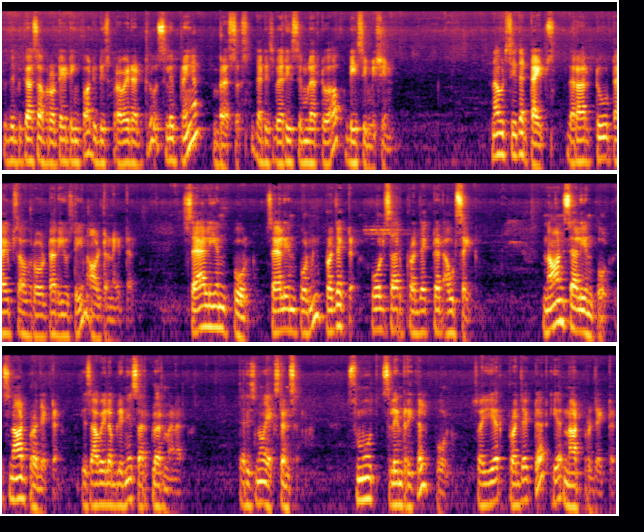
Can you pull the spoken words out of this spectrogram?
So the, because of rotating part, it is provided through slip ring and brushes. That is very similar to a DC machine. Now we see the types. There are two types of rotor used in alternator. Salient pole. Salient pole means projected. Poles are projected outside. Non-salient pole is not projected. Is available in a circular manner. There is no extension. Smooth cylindrical pole. So here projected, here not projected.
